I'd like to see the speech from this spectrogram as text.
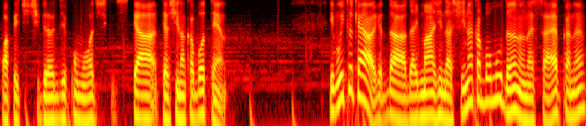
o apetite grande de commodities que a, que a China acabou tendo. E muito que a, da, da imagem da China acabou mudando nessa época, né?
